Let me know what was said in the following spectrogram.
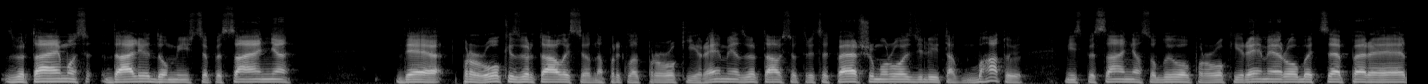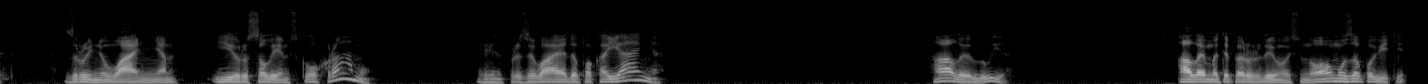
звертаємось далі до місця писання, де пророки зверталися, наприклад, пророк Єремія звертався в 31 розділі. Так багато місць писання, особливо пророк Єремія робить це перед зруйнуванням Єрусалимського храму. Він призиває до покаяння. Галилуя! Але ми тепер уже дивимося в новому заповіті,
